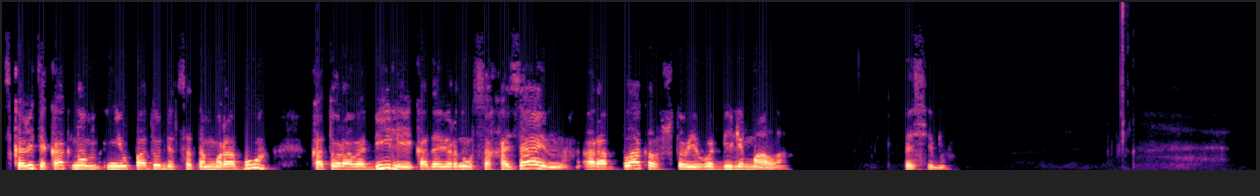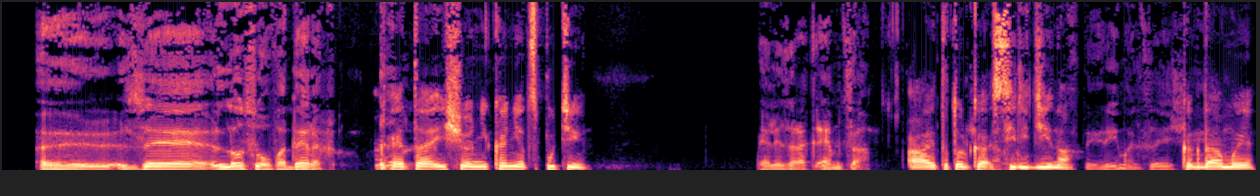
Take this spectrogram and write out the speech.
Скажите, как нам не уподобиться тому рабу, которого били, и когда вернулся хозяин, раб плакал, что его били мало? Спасибо. Э, Это еще не конец пути. А это только середина, когда мы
